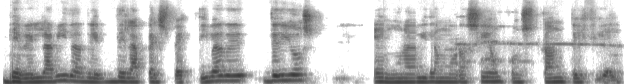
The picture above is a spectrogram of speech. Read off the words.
de ver la vida desde la perspectiva de, de Dios en una vida en oración constante y fiel.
